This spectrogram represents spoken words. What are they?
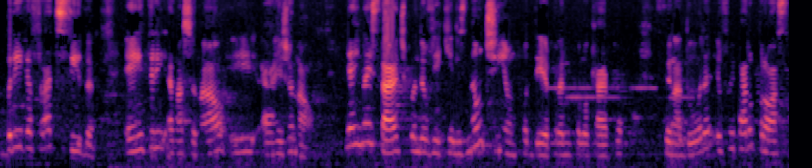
briga fraticida entre a nacional e a regional. E aí, mais tarde, quando eu vi que eles não tinham poder para me colocar como senadora, eu fui para o PROS,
